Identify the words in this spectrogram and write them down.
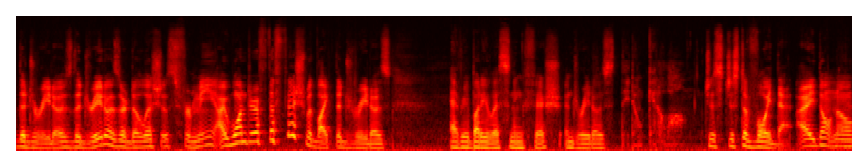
the Doritos. The Doritos are delicious for me. I wonder if the fish would like the Doritos. everybody listening, fish and Doritos, they don't get along. Just just avoid that. I don't know.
